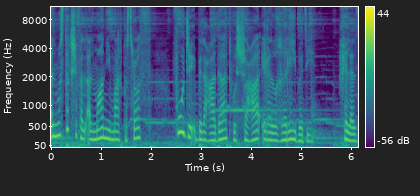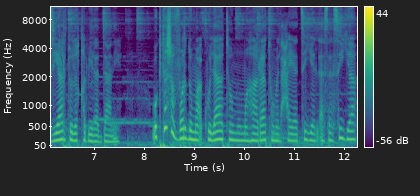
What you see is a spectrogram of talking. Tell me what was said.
المستكشف الألماني ماركوس روث فوجئ بالعادات والشعائر الغريبة دي. خلال زيارته لقبيلة داني. واكتشف برضه مأكولاتهم ومهاراتهم الحياتية الأساسية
